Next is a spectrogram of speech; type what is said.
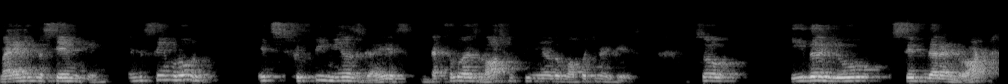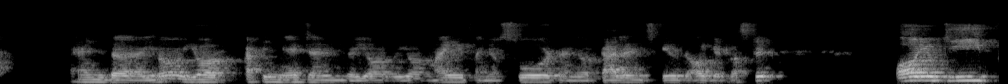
managing the same team in the same role. It's 15 years, guys. That fellow has lost 15 years of opportunities. So either you sit there and rot, and uh, you know your cutting edge and your your knife and your sword and your talent skills all get rusted, or you keep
